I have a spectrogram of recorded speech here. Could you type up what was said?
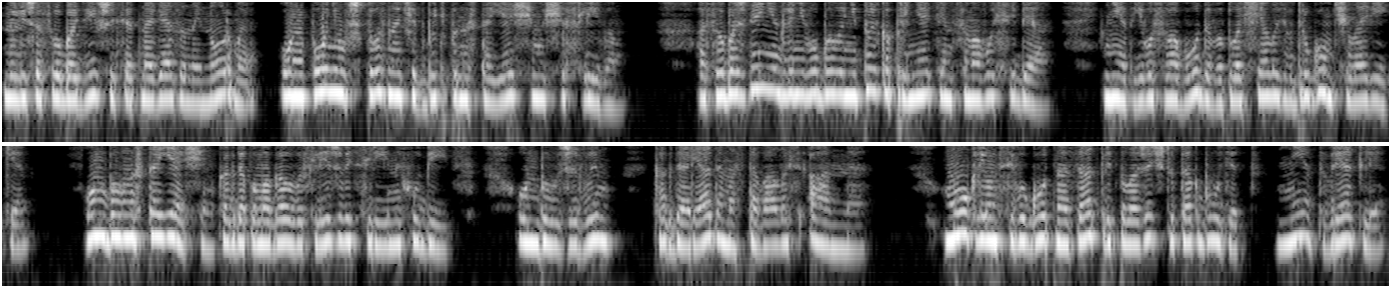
но лишь освободившись от навязанной нормы, он понял, что значит быть по-настоящему счастливым. Освобождение для него было не только принятием самого себя. Нет, его свобода воплощалась в другом человеке, он был настоящим, когда помогал выслеживать серийных убийц. Он был живым, когда рядом оставалась Анна. Мог ли он всего год назад предположить, что так будет? Нет, вряд ли.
